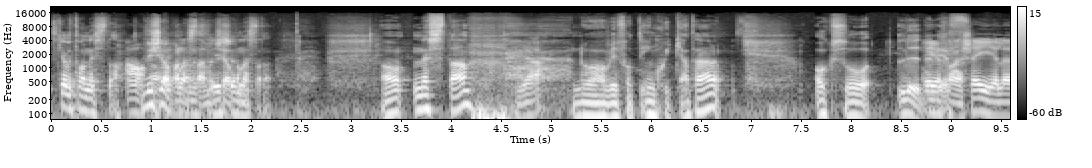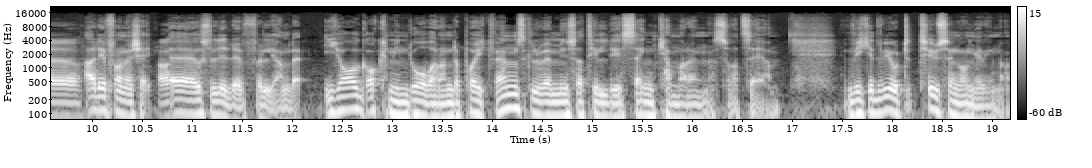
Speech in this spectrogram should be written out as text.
Ska vi ta nästa? Ja, vi kör på nästa. Vi kör på nästa. Ja, nästa. Ja. Då har vi fått inskickat här. Och så lyder Är det det... från en tjej eller? Ja, det är från en tjej. Eh, och så lyder det följande. Jag och min dåvarande pojkvän skulle väl mysa till det i sängkammaren, så att säga. Vilket vi gjort tusen gånger innan.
